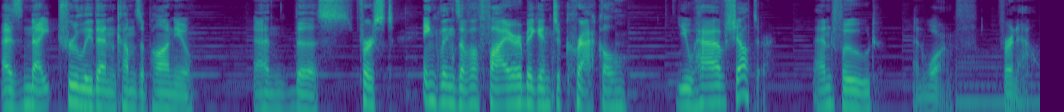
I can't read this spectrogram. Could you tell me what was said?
as night truly then comes upon you, and the first inklings of a fire begin to crackle, you have shelter and food and warmth for now.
